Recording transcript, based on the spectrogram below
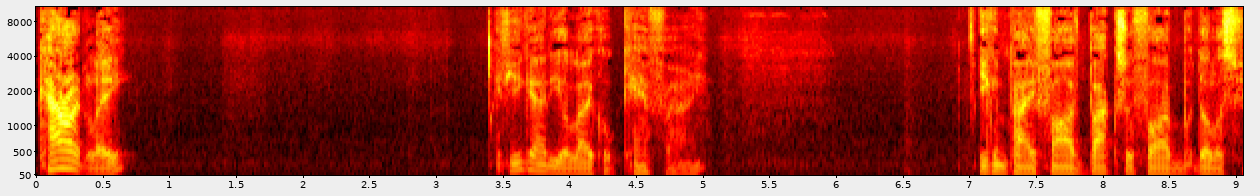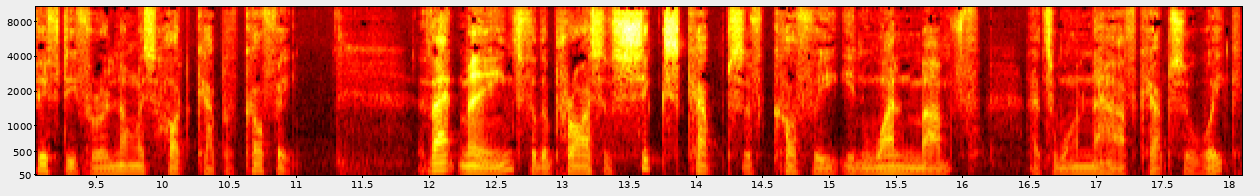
currently, if you go to your local cafe, you can pay five bucks or five dollars fifty for a nice hot cup of coffee. That means for the price of six cups of coffee in one month, that's one and a half cups a week,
